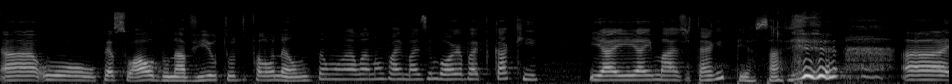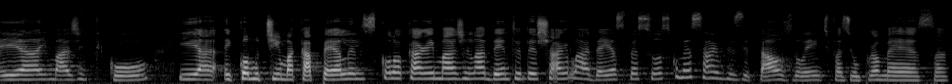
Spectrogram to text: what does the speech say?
ah, o pessoal do navio tudo falou, não, então ela não vai mais embora, vai ficar aqui. E aí a imagem, até arrepia, sabe? Ah, e a imagem ficou. E, a, e, como tinha uma capela, eles colocaram a imagem lá dentro e deixaram lá. Daí as pessoas começaram a visitar os doentes, faziam promessa,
